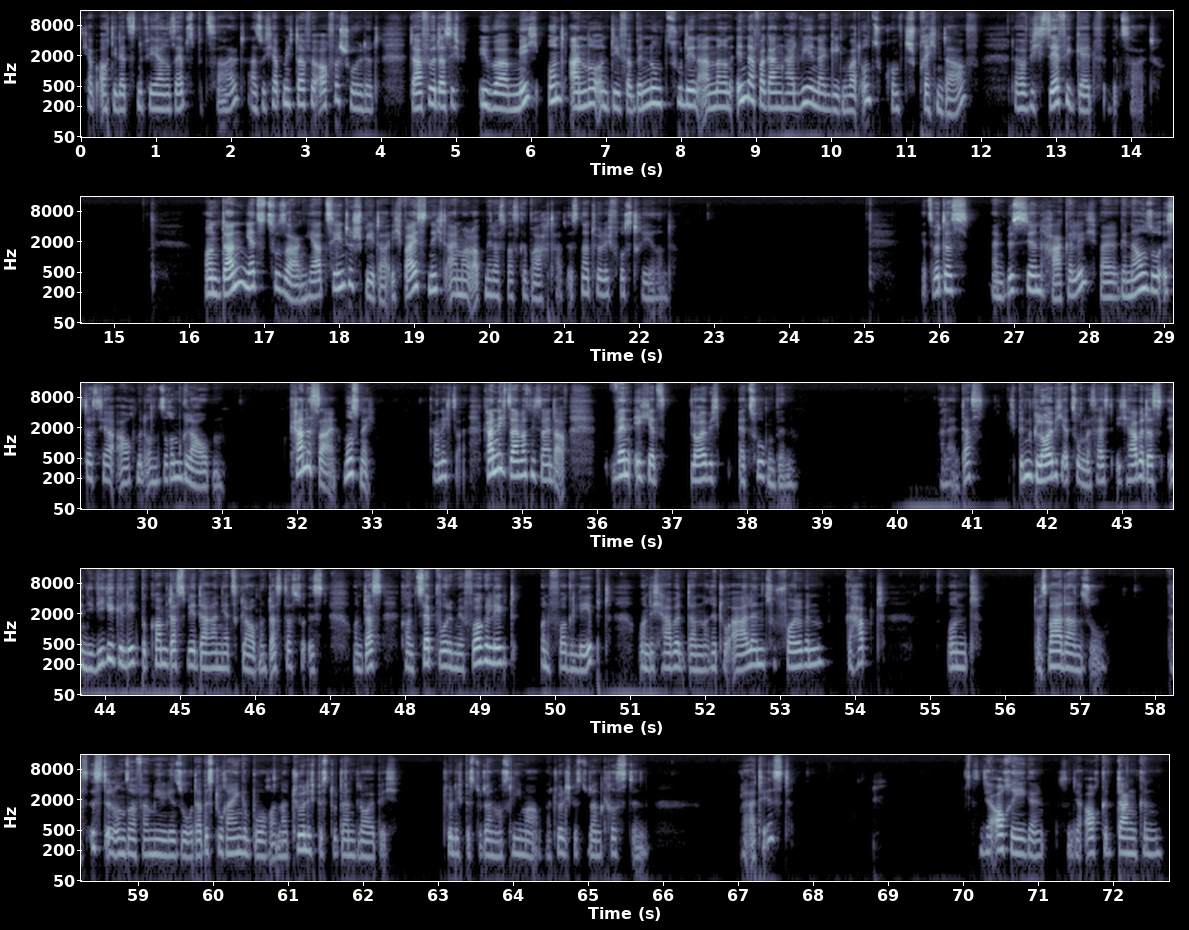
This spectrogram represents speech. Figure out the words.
Ich habe auch die letzten vier Jahre selbst bezahlt. Also ich habe mich dafür auch verschuldet. Dafür, dass ich über mich und andere und die Verbindung zu den anderen in der Vergangenheit wie in der Gegenwart und Zukunft sprechen darf. Da habe ich sehr viel Geld für bezahlt. Und dann jetzt zu sagen, Jahrzehnte später, ich weiß nicht einmal, ob mir das was gebracht hat, ist natürlich frustrierend. Jetzt wird das ein bisschen hakelig, weil genauso ist das ja auch mit unserem Glauben. Kann es sein, muss nicht. Kann nicht sein. Kann nicht sein, was nicht sein darf. Wenn ich jetzt gläubig erzogen bin, allein das, ich bin gläubig erzogen. Das heißt, ich habe das in die Wiege gelegt bekommen, dass wir daran jetzt glauben und dass das so ist. Und das Konzept wurde mir vorgelegt und vorgelebt und ich habe dann Ritualen zu folgen gehabt und das war dann so. Das ist in unserer Familie so. Da bist du reingeboren. Natürlich bist du dann gläubig. Natürlich bist du dann Muslima. Natürlich bist du dann Christin. Oder Atheist. Das sind ja auch Regeln. Das sind ja auch Gedanken,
